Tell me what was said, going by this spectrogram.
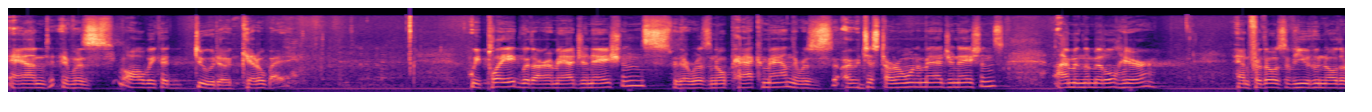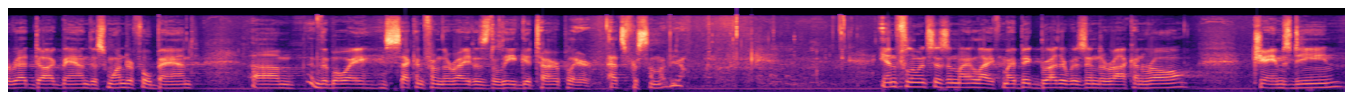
and it was all we could do to get away. We played with our imaginations. There was no Pac Man, there was uh, just our own imaginations. I'm in the middle here. And for those of you who know the Red Dog Band, this wonderful band, um, the boy second from the right is the lead guitar player. That's for some of you. Influences in my life. My big brother was into rock and roll, James Dean.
